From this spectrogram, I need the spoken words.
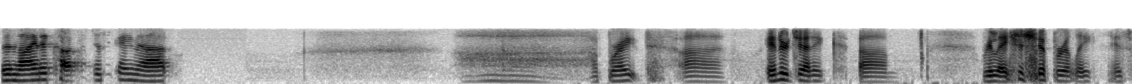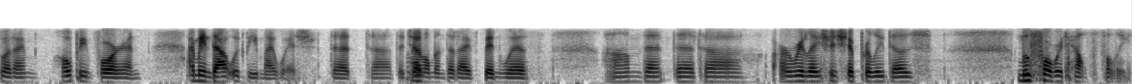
The Nine of Cups just came out. A bright, uh, energetic um, relationship, really, is what I'm hoping for, and I mean, that would be my wish that uh, the gentleman that I've been with, um, that that uh, our relationship really does move forward healthfully.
